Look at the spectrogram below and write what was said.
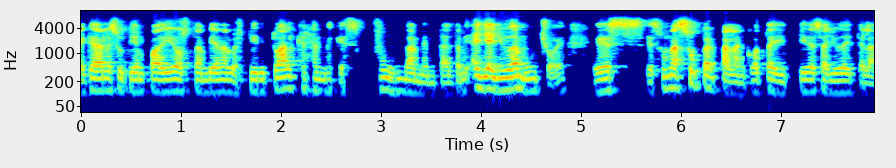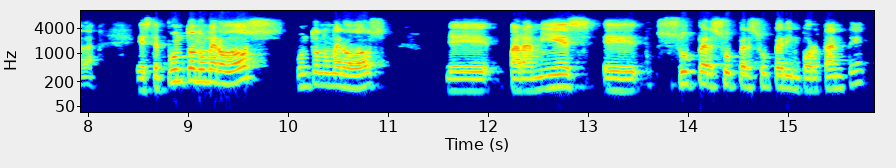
hay que darle su tiempo a Dios también a lo espiritual, créanme que es fundamental también. Ella ayuda mucho, ¿eh? es, es una súper palancota y pides ayuda y te la da. Este punto número dos, punto número dos, eh, para mí es eh, súper, súper, súper importante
